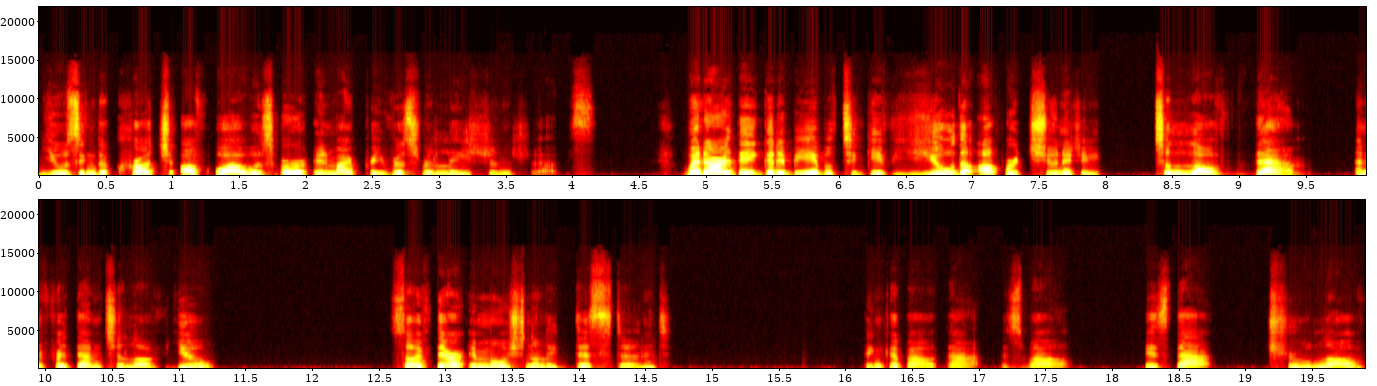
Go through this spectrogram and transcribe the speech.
using the crutch of, oh, I was hurt in my previous relationships? When are they going to be able to give you the opportunity to love them and for them to love you? So if they're emotionally distant, think about that as well. Is that true love?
